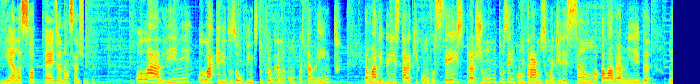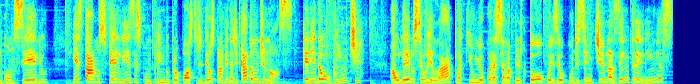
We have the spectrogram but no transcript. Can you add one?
E ela só pede a nossa ajuda. Olá, Aline. Olá, queridos ouvintes do programa Comportamento. É uma alegria estar aqui com vocês para juntos encontrarmos uma direção, uma palavra amiga, um conselho e estarmos felizes cumprindo o propósito de Deus para a vida de cada um de nós. Querida ouvinte, ao ler o seu relato, aqui o meu coração apertou, pois eu pude sentir nas entrelinhas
